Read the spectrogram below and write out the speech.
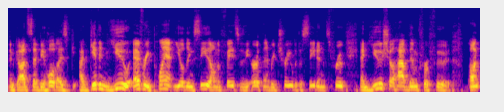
And God said, Behold, I've given you every plant yielding seed on the face of the earth and every tree with a seed in its fruit, and you shall have them for food. On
